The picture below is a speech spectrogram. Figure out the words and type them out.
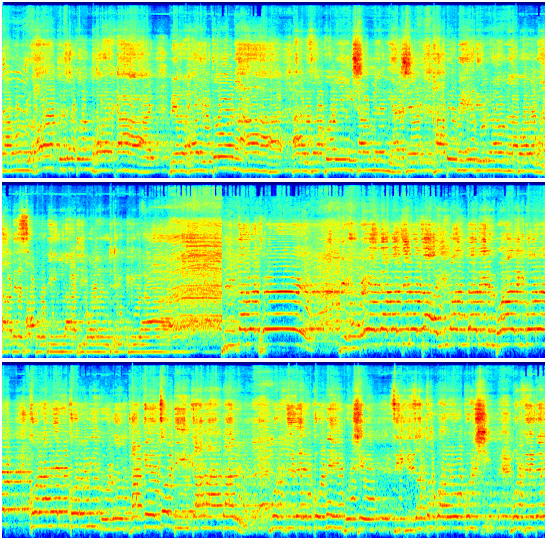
মামুল হক যখন ধরা খায়, বের হয় তো না। আর যখনই সামনে নিয়ে আসে, হাতে মেহেদির রং না পড়েন হাতে সাপোর্টিং লাঠি বলেন ঠিক কিনা। মসজিদের কোণে বসে জিকির যত করো খুশি। মসজিদের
